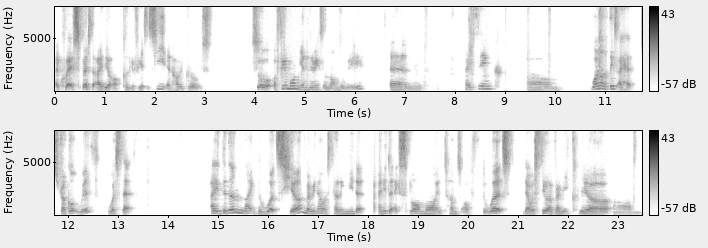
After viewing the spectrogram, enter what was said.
I could express the idea of calligraphy as a seed and how it grows. So a few more meanderings along the way. And I think um, one of the things I had struggled with was that I didn't like the words here. Marina was telling me that I need to explore more in terms of the words. There was still a very clear um,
